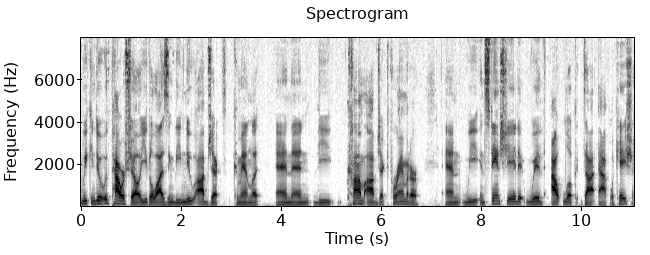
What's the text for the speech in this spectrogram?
we can do it with PowerShell utilizing the new object commandlet and then the com object parameter and we instantiate it with outlook.application.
